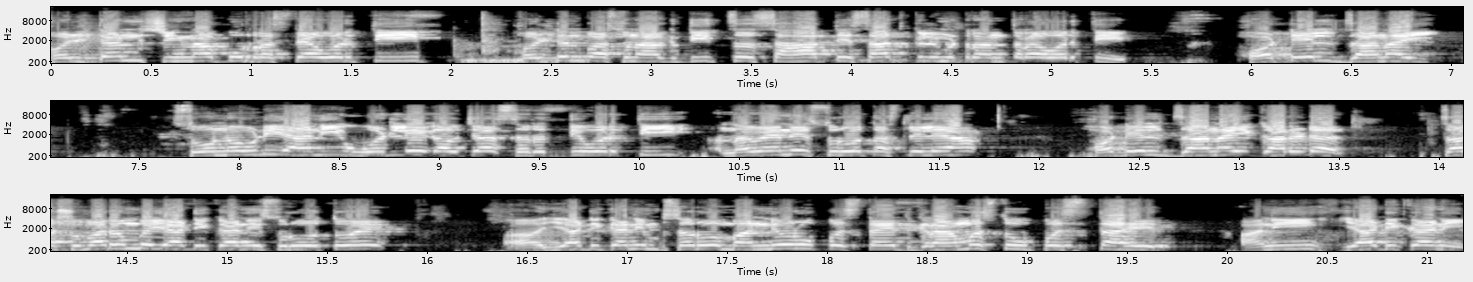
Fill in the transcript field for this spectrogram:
फलटण शिंगणापूर रस्त्यावरती फलटणपासून अगदीच सहा ते सात किलोमीटर अंतरावरती हॉटेल जानाई सोनवडी आणि वडले गावच्या सरहद्दीवरती नव्याने सुरू होत असलेल्या हॉटेल जानाई गार्डन चा शुभारंभ या ठिकाणी सुरू होतोय. या ठिकाणी सर्व मान्यवर उपस्थित आहेत ग्रामस्थ उपस्थित आहेत आणि या ठिकाणी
